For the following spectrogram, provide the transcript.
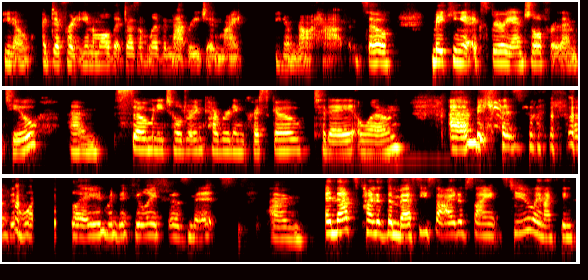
you know, a different animal that doesn't live in that region might you know not have. And so making it experiential for them too um, so many children covered in crisco today alone um, because of them wanting to play and manipulate those mitts. Um, and that's kind of the messy side of science too. And i think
